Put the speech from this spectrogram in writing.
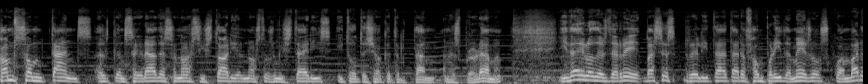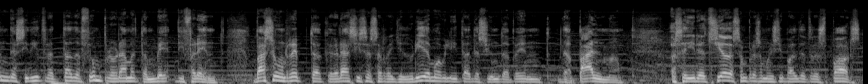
com som tants els que ens agrada la nostra història, els nostres misteris i tot això que tractam en el programa. I deia-lo des darrer, va ser realitat ara fa un parell de mesos, quan varen decidir tractar de fer un programa també diferent. Va ser un repte que, gràcies a la regidoria de mobilitat de l'Ajuntament de Palma, a la direcció de l'empresa municipal de transports,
